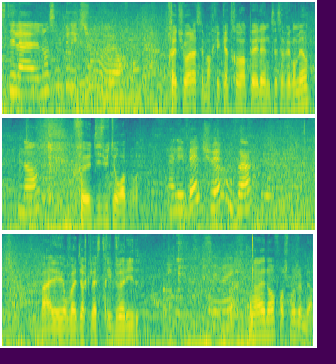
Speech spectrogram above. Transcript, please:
C'était l'ancienne collection euh, en France. Après, tu vois, là, c'est marqué 80 PLN, tu sais, ça fait combien? Non. Ça fait 18 euros à peu près. Elle est belle, tu aimes ou pas? Allez, on va dire que la street valide. Ouais, non, franchement, j'aime bien.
